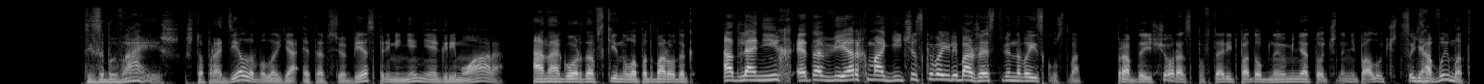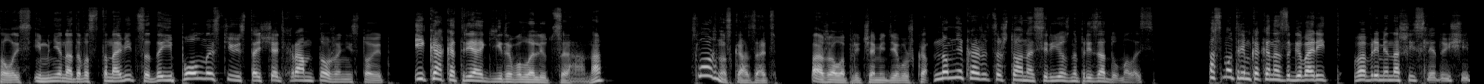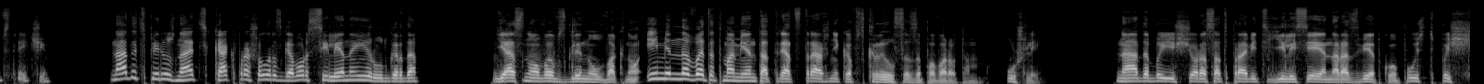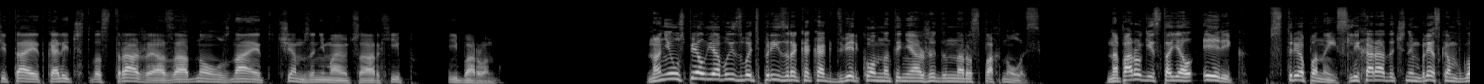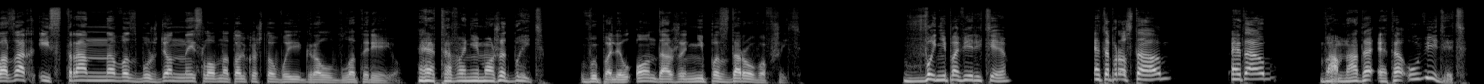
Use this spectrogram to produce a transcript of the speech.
Ты забываешь, что проделывала я это все без применения гримуара. Она гордо вскинула подбородок. А для них это верх магического или божественного искусства. Правда, еще раз повторить подобное у меня точно не получится. Я вымоталась, и мне надо восстановиться, да и полностью истощать храм тоже не стоит. И как отреагировала Люциана? Сложно сказать. Пожала плечами девушка, но мне кажется, что она серьезно призадумалась. Посмотрим, как она заговорит во время нашей следующей встречи. Надо теперь узнать, как прошел разговор с Селеной и Рутгарда. Я снова взглянул в окно. Именно в этот момент отряд стражников скрылся за поворотом. Ушли. Надо бы еще раз отправить Елисея на разведку. Пусть посчитает количество стражи, а заодно узнает, чем занимаются Архип и барон. Но не успел я вызвать призрака, как дверь комнаты неожиданно распахнулась. На пороге стоял Эрик, встрепанный, с лихорадочным блеском в глазах и странно возбужденный, словно только что выиграл в лотерею. «Этого не может быть!» — выпалил он, даже не поздоровавшись. «Вы не поверите! Это просто... это... Вам надо это увидеть!»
